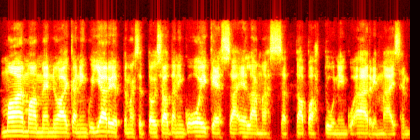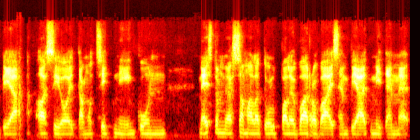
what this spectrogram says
maailma on mennyt aika niin kuin järjettömäksi, että toisaalta niin kuin oikeassa elämässä tapahtuu niin kuin äärimmäisempiä asioita, mutta sitten niin kuin meistä on myös samalla tullut paljon varovaisempia, että miten me äh,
